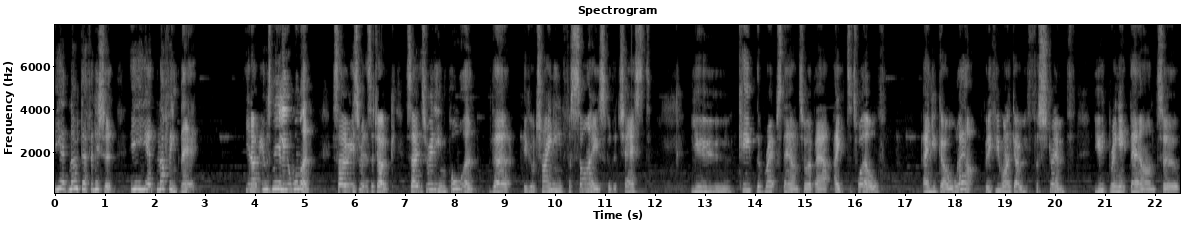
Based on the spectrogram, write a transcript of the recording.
He had no definition. He had nothing there. You know, he was nearly a woman. So it's, it's a joke. So it's really important that if you're training for size for the chest, you keep the reps down to about 8 to 12 and you go all out. But if you want to go for strength, you'd bring it down to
